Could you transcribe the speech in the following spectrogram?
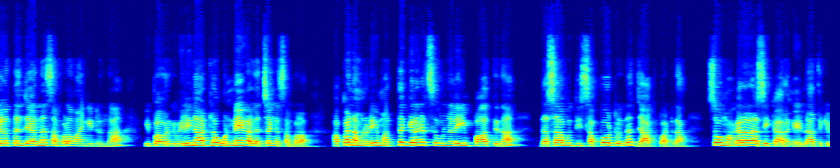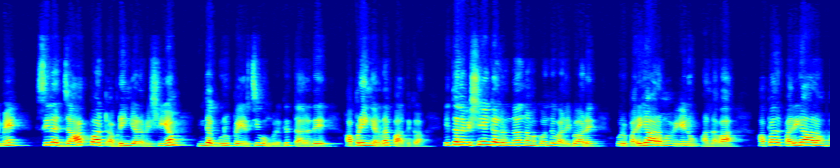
இருபத்தஞ்சாயிரம் தான் சம்பளம் வாங்கிட்டு இருந்தான் இப்போ அவருக்கு வெளிநாட்டில் ஒன்னேகால் லட்சங்க சம்பளம். அப்போ நம்மளுடைய மற்ற கிரக சூழ்நிலையும் பார்த்து தான் தசாபுத்தி சப்போர்ட் வந்து ஜாக்பாட் தான். ஸோ மகர ராசிக்காரங்க எல்லாத்துக்குமே சில ஜாக்பாட் அப்படிங்கிற விஷயம் இந்த குரு பயிற்சி உங்களுக்கு தருது அப்படிங்கிறத பார்த்துக்கலாம். இத்தனை விஷயங்கள் இருந்தாலும் நமக்கு வந்து வழிபாடு ஒரு பரிகாரமும் வேணும் அல்லவா? அப்போ பரிகாரம்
